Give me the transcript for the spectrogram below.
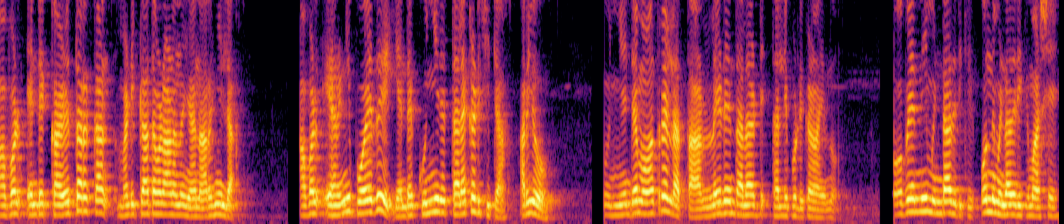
അവൾ എന്റെ കഴുത്തറക്കാൻ മടിക്കാത്തവളാണെന്ന് ഞാൻ അറിഞ്ഞില്ല. അവൾ ഇറങ്ങിപ്പോയത് എന്റെ കുഞ്ഞിനെ തലക്കടിച്ചിട്ടാ. അറിയോ? കുഞ്ഞിന്റെ മാത്രമല്ല തള്ളയുടെയും തല തല്ലിപ്പൊടിക്കണമായിരുന്നു. ശോഭയെ നീ മിണ്ടാതിരിക്കും. ഒന്ന് മിണ്ടാതിരിക്കും മാഷേ.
